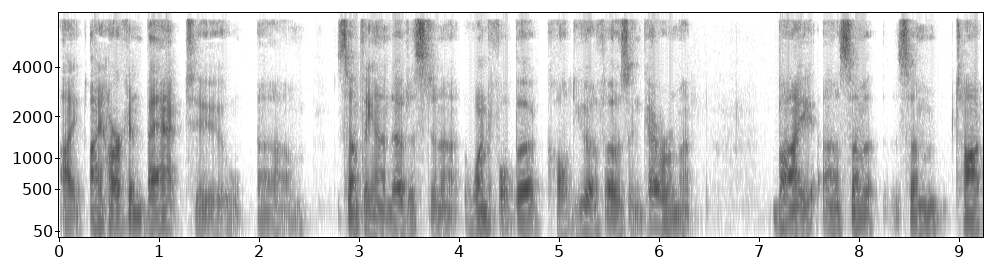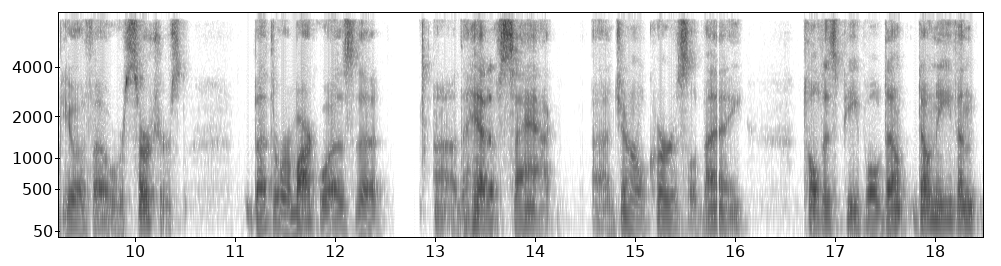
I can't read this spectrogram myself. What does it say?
I, I hearken back to um, something I noticed in a wonderful book called UFOs in Government by uh, some some top UFO researchers. But the remark was that uh, the head of SAC, uh, General Curtis LeMay, told his people don't don't even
